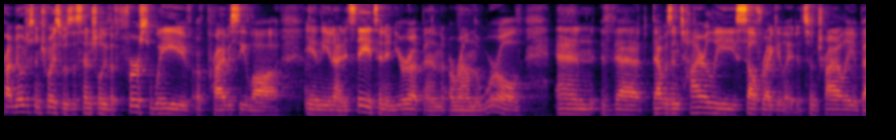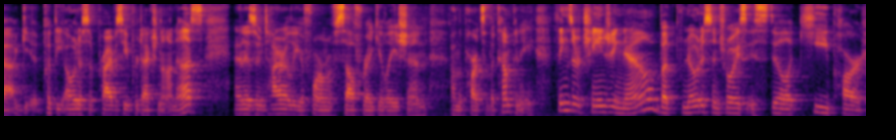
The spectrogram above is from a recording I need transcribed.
notice and choice was essentially the first wave of privacy law in the United States and in Europe and around the world and that that was entirely self-regulated. It's entirely about put the onus of privacy protection on us, and is entirely a form of self-regulation on the parts of the company. Things are changing now, but notice and choice is still a key part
